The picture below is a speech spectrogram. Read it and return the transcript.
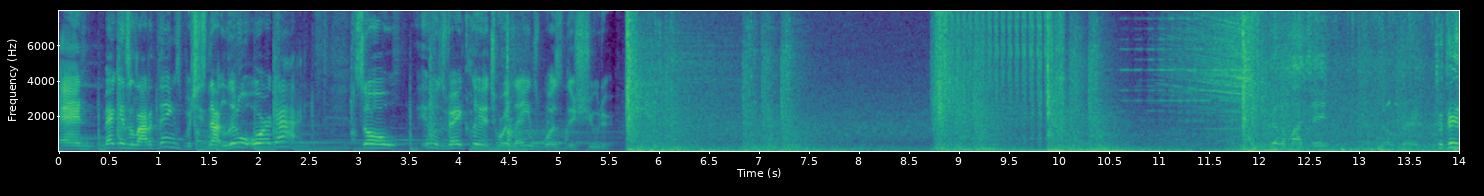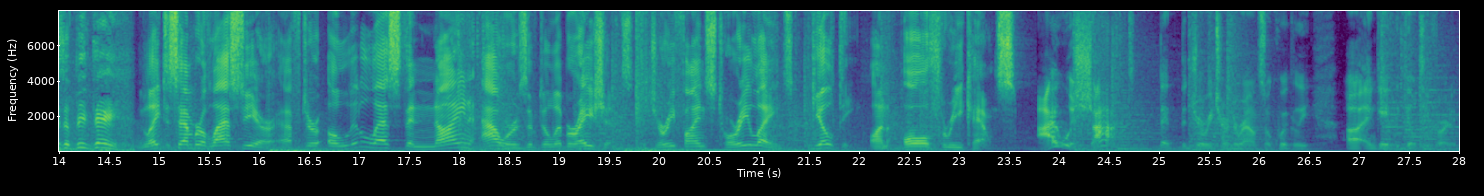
And Megan's a lot of things, but she's not little or a guy. So it was very clear that Tory Lanez was the shooter. Feeling my G. Today's a big day. In late December of last year, after a little less than nine hours of deliberations, the jury finds Tory Lanez guilty on all three counts. I was shocked that the jury turned around so quickly uh, and gave the guilty verdict.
